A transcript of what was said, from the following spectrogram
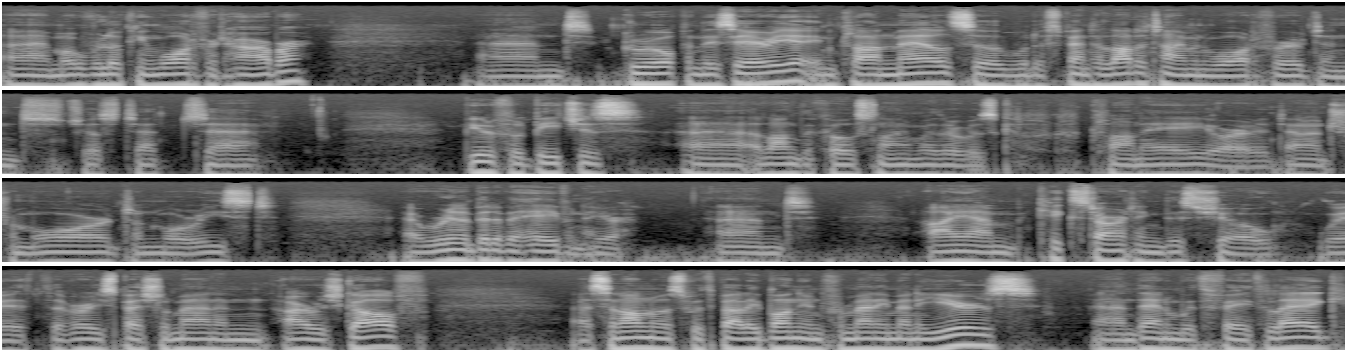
um, overlooking Waterford Harbour. And grew up in this area in Clonmel, so would have spent a lot of time in Waterford and just at uh, beautiful beaches uh, along the coastline, whether it was Clonea or down in Tramore, Dunmore East. Uh, we're in a bit of a haven here, and I am kickstarting this show with a very special man in Irish golf, uh, synonymous with Ballybunion for many, many years, and then with Faithlegg.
